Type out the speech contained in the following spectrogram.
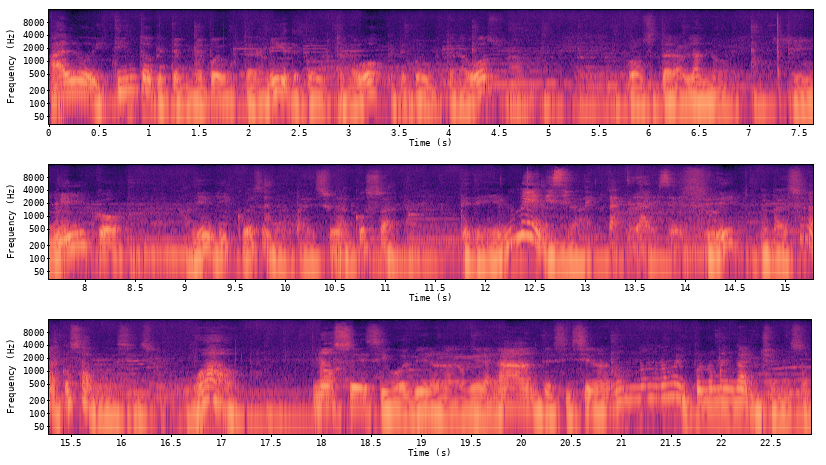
algo distinto que me puede gustar a mí, que te puede gustar a vos, que te puede gustar a vos. Vamos a estar hablando de Wilco. A mí el disco ese me pareció una cosa tremenda. Es espectacular ese Sí, me pareció una cosa como decís, wow. No sé si volvieron a lo que eran antes, si hicieron. No, no, no, me, no me engancho en eso.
